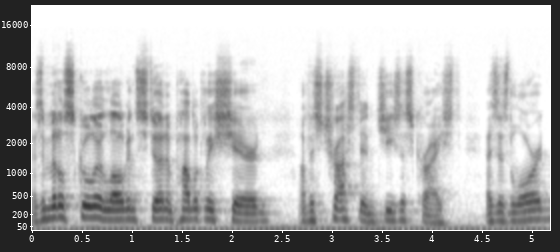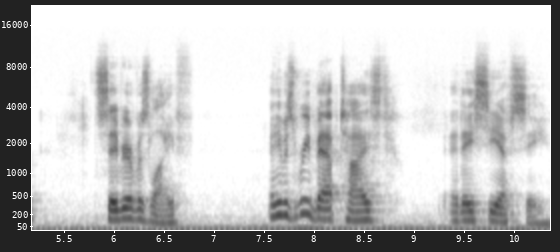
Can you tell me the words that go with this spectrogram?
As a middle schooler, Logan stood and publicly shared of his trust in Jesus Christ as his Lord, Savior of his life, and he was rebaptized at ACFC.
